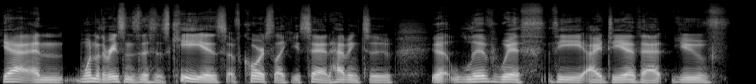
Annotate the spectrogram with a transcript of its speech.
Yeah, and one of the reasons this is key is, of course, like you said, having to you know, live with the idea that you've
